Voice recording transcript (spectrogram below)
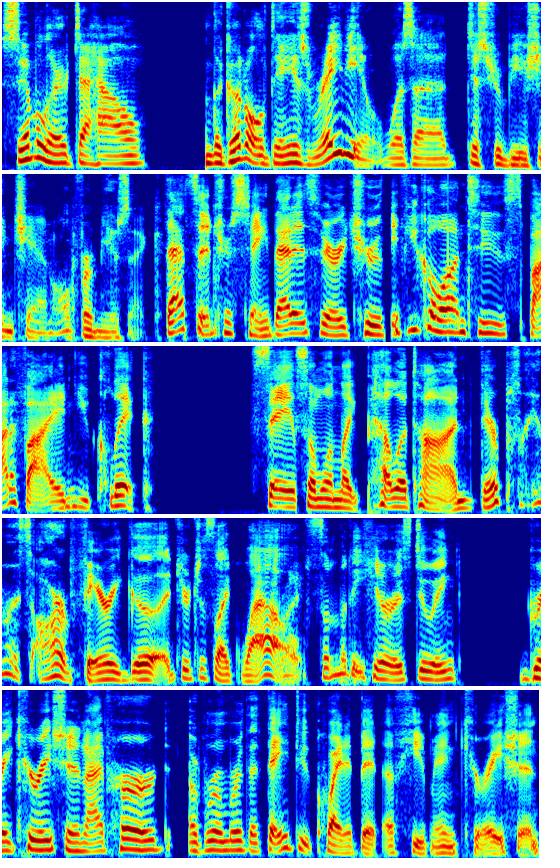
similar to how the good old days radio was a distribution channel for music. That's interesting. That is very true. If you go on to Spotify and you click, say, someone like Peloton, their playlists are very good. You're just like, wow, right. somebody here is doing great curation. And I've heard a rumor that they do quite a bit of human curation.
